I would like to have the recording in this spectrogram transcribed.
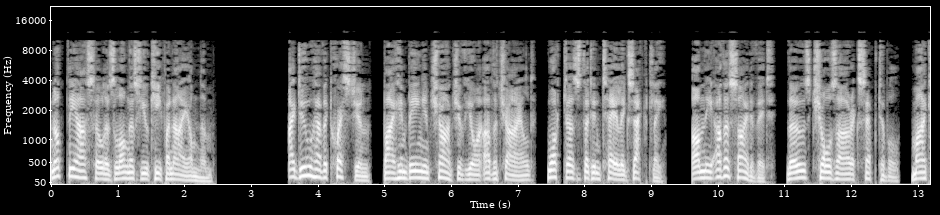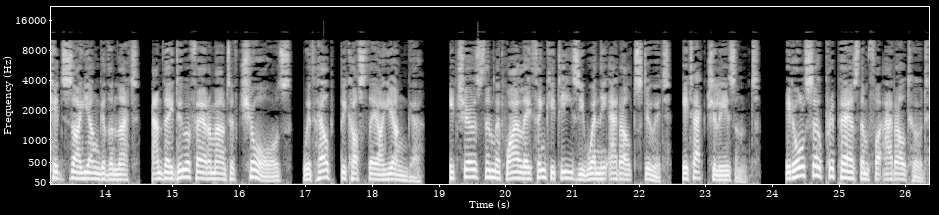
Not the asshole as long as you keep an eye on them. I do have a question, by him being in charge of your other child, what does that entail exactly? On the other side of it, those chores are acceptable, my kids are younger than that, and they do a fair amount of chores, with help because they are younger. It shows them that while they think it easy when the adults do it, it actually isn't. It also prepares them for adulthood.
